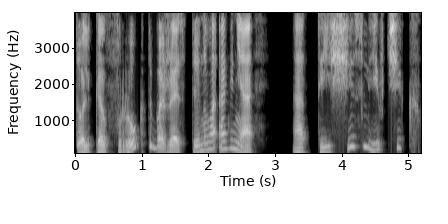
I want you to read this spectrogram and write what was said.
только, фрукт божественного огня. А ты счастливчик.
